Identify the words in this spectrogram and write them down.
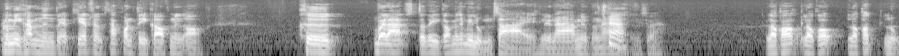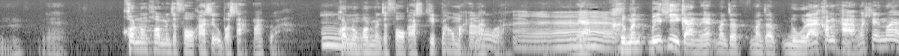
มันมีคำหนึ่งเปรียบเทียบถ้าคนตีกอล์ฟนึกออก คือเวลาจะตีกอล์ฟมันจะมีหลุมทรายหรือน้ำอยู่ข้างหน้าค่ะใช่ไหมแล้วก็แล้วก็แล้วก็หลุมเนี่ยคนบางคนมันจะโฟกัสที่อุปสรรคมากกว่าอืมคนบางคนมันจะโฟกัสที่เป้าหมายมากกว่าอ่เนี่ยคือมันวิธีการเนี้ยมันจะมันจะดูได้คำถามก็เช่นว่า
